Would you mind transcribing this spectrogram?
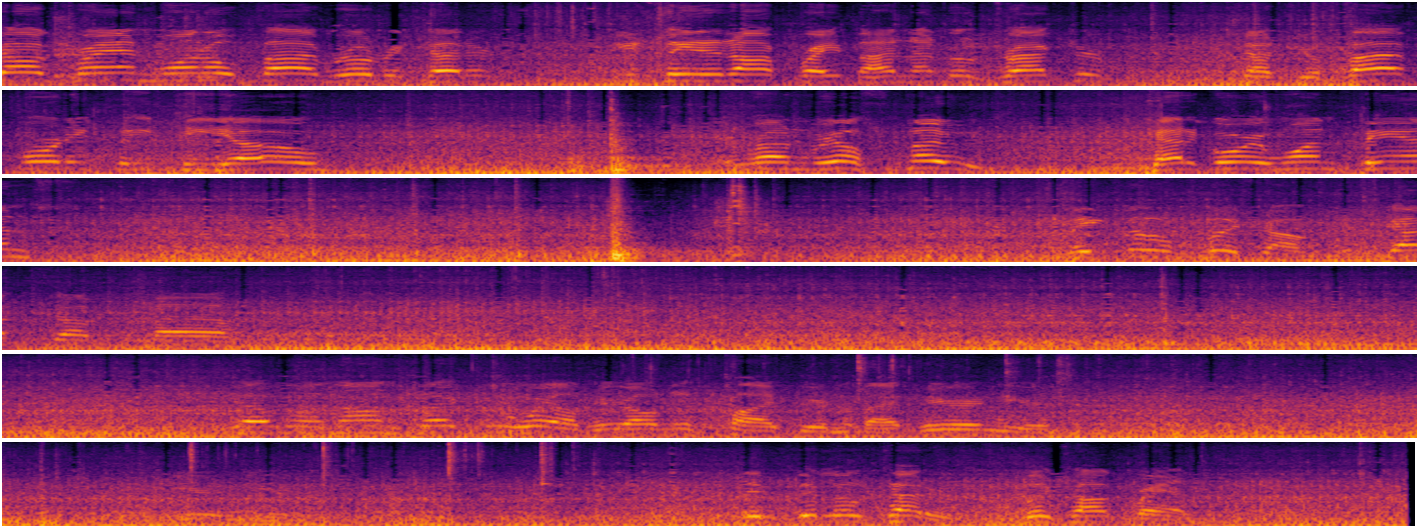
Hog brand 105 rotary cutter. You've seen it operate behind that little tractor. It's got your 540 PTO. It run real smooth. Category 1 pins. Big little push off. It's got some uh, got a little non-factory weld here on this pipe here in the back, here and here. Good, little cutter, Bush Hog brand.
